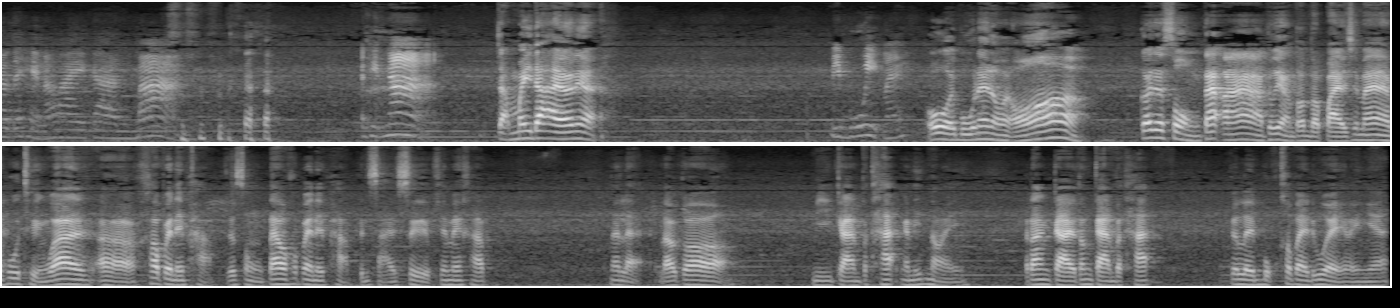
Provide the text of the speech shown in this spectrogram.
เราจะเห็นอะไรกันบ้าง อาทิตย์หน้า จำไม่ได้แล้วเนี่ย มีบูอีกไหม โอ้ยบูแน่นอน อ๋อ ก็จะส่งแต้วอ่าตัวอย่างตอนต่อไปใช่ไหมพูดถึงว่าเอ่อเข้าไปในผับจะส่งแต้วเข้าไปในผับเป็นสายสืบใช่ไหมครับ นั่นแหละ แล้วก็มีการประทะกันนิดหน่อย ร่างกายต้องการประทะ ก็เลยบุกเข้าไปด้วยอะไรเงี้ย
